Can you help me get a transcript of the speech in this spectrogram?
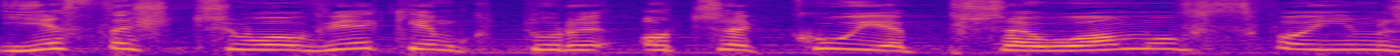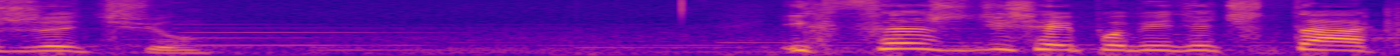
i jesteś człowiekiem, który oczekuje przełomu w swoim życiu. I chcesz dzisiaj powiedzieć tak,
